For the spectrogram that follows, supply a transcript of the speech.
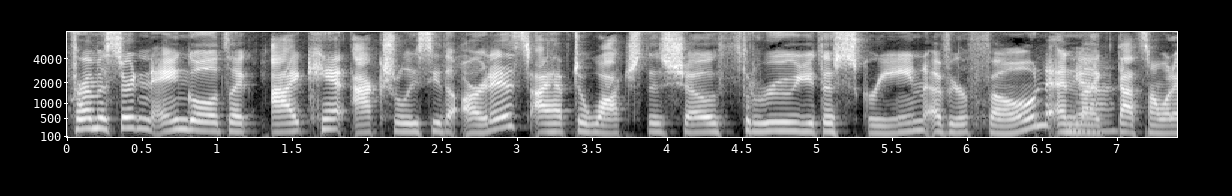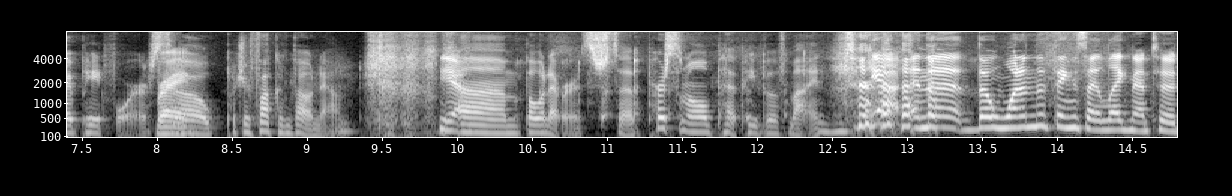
from a certain angle it's like I can't actually see the artist. I have to watch this show through the screen of your phone and Yeah. like that's not what I paid for. So put your fucking phone down. Yeah. um but whatever it's just a personal pet peeve of mine. Yeah, and the the one of the things I like not to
